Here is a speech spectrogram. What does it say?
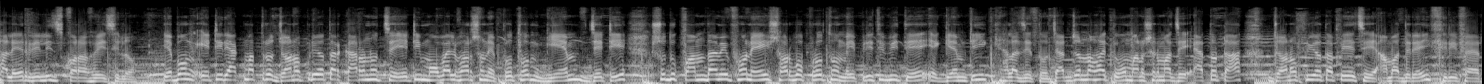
সালে রিলিজ করা হয়েছিল। এবং এটির একমাত্র জনপ্রিয়তার কারণ হচ্ছে এটি মোবাইল ভার্সনে প্রথম গেম যেটি শুধু কম দামি ফোনেই সর্বপ্রথম এই পৃথিবীতে এই গেমটি খেলা যেত। যার জন্য হয়তো মানুষের মাঝে এতটা জনপ্রিয়তা পেয়েছে আমাদের এই ফ্রি ফায়ার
